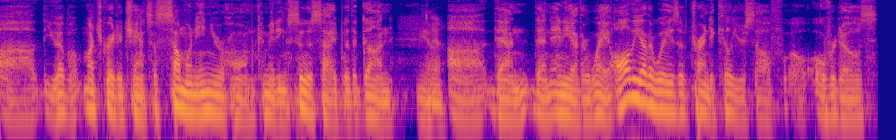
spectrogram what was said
uh, you have a much greater chance of someone in your home committing suicide with a gun uh, than than any other way. All the other ways of trying to kill yourself, o- overdose.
